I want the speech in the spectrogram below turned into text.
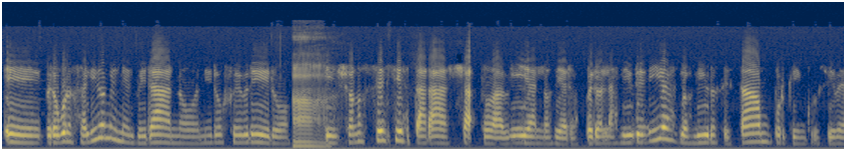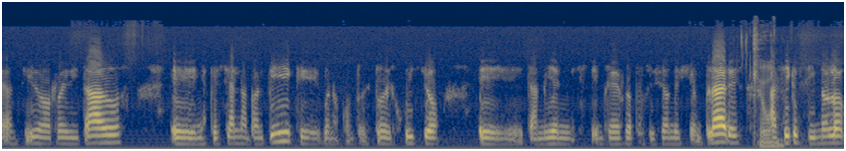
eh, pero bueno, salieron en el verano, enero, febrero. Ah. Eh, yo no sé si estará ya todavía en los diarios, pero en las librerías los libros están porque inclusive han sido reeditados, en especial Napalpí, que bueno, con todo esto del juicio eh, también siempre hay reposición de ejemplares, así que si no lo,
